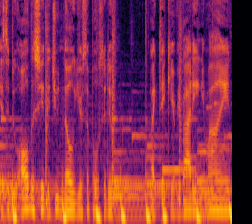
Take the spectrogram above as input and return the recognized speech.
is to do all the shit that you know you're supposed to do, like take care of your body and your mind,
